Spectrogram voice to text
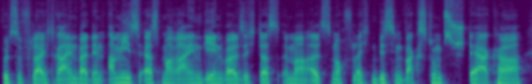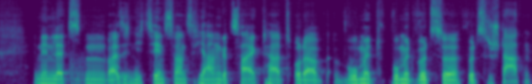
würdest du vielleicht rein bei den Amis erstmal reingehen, weil sich das immer als noch vielleicht ein bisschen wachstumsstärker in den letzten, weiß ich nicht, 10, 20 Jahren gezeigt hat? Oder womit, womit würdest du, würdest du starten?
